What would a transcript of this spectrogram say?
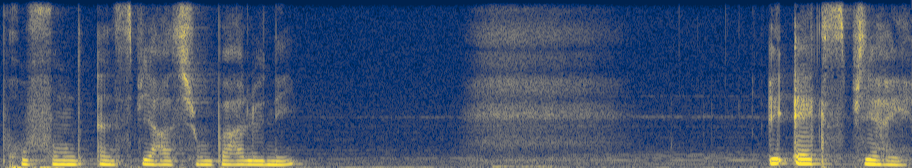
profonde inspiration par le nez. Et expirer.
